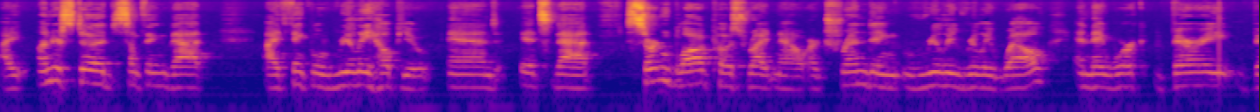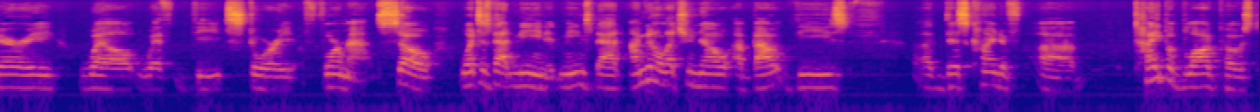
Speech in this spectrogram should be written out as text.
I understood something that I think will really help you, and it's that certain blog posts right now are trending really, really well, and they work very, very well with the story format. So, what does that mean? It means that I'm going to let you know about these, uh, this kind of uh, type of blog post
